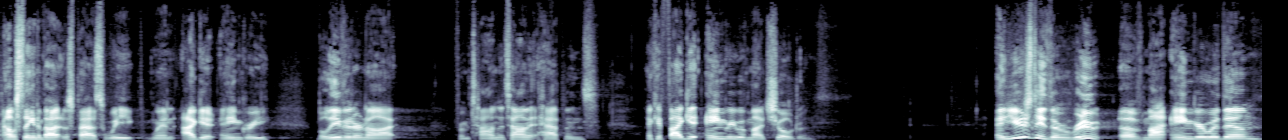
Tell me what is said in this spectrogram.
I was thinking about it this past week when I get angry, believe it or not, from time to time it happens. Like if I get angry with my children. And usually the root of my anger with them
